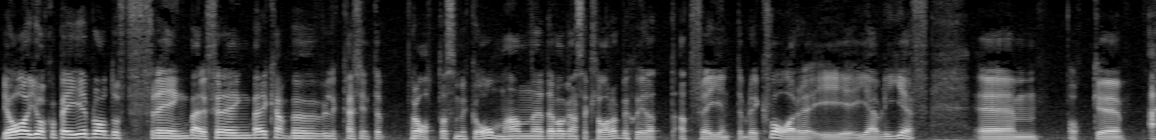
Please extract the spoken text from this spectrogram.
Ja, Jakob Ejeblad och Frej Engberg. Frej Engberg kan, behöver väl kanske inte prata så mycket om. Han, eh, det var ganska klara besked att, att Frej inte blev kvar i, i Gävle IF. Ehm, och eh, äh,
